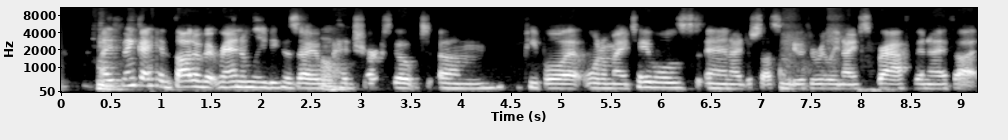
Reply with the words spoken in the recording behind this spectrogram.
I think I had thought of it randomly because I oh. had shark scoped um, people at one of my tables, and I just saw somebody with a really nice graph, and I thought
